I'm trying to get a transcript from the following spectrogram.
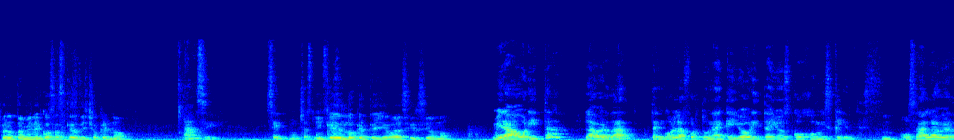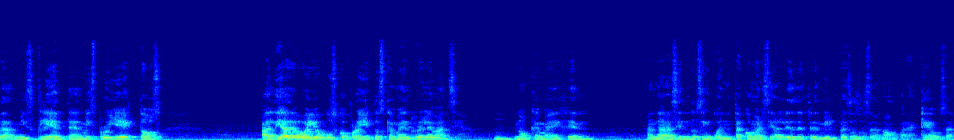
Pero también hay cosas que has dicho que no. Ah, sí, sí, muchas ¿Y cosas. qué es lo que te lleva a decir sí o no? Mira, ahorita, la verdad, tengo la fortuna de que yo ahorita yo escojo mis clientes. Mm. O sea, la verdad, mis clientes, mis proyectos. Al día de hoy yo busco proyectos que me den relevancia, Mm. no que me dejen andar haciendo 50 comerciales de 3 mil pesos. O sea, no, ¿para qué? O sea,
